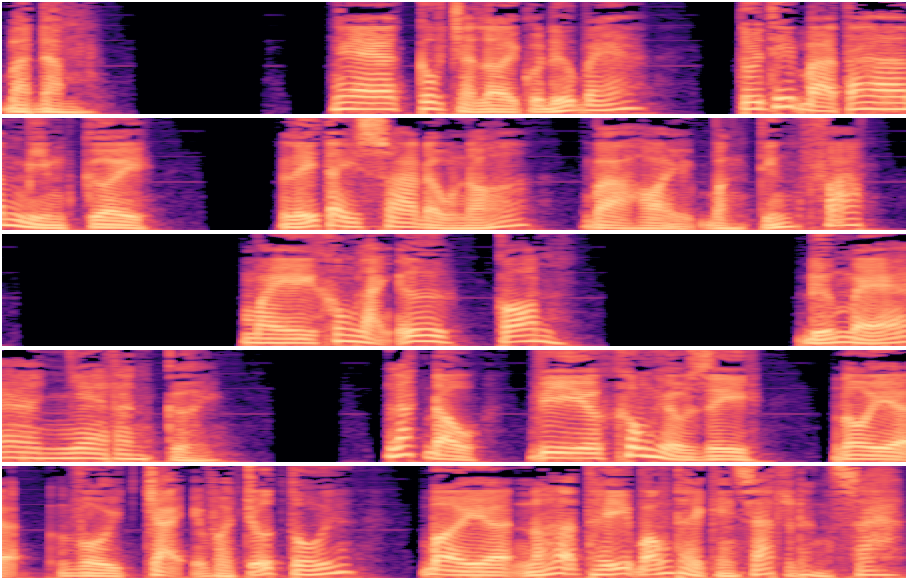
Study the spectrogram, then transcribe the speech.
bà đầm. Nghe câu trả lời của đứa bé, tôi thấy bà ta mỉm cười, lấy tay xoa đầu nó và hỏi bằng tiếng Pháp. Mày không lạnh ư, con? Đứa bé nhe răng cười. Lắc đầu vì không hiểu gì, rồi à, vội chạy vào chỗ tối, bởi à, nó đã thấy bóng thầy cảnh sát ở đằng xa.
